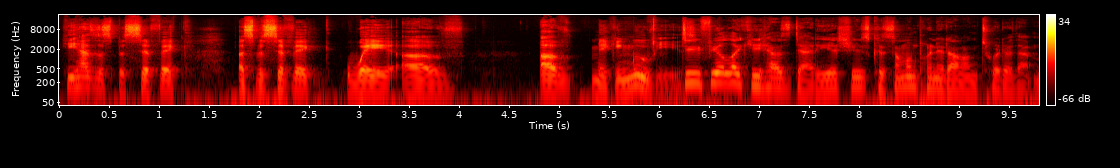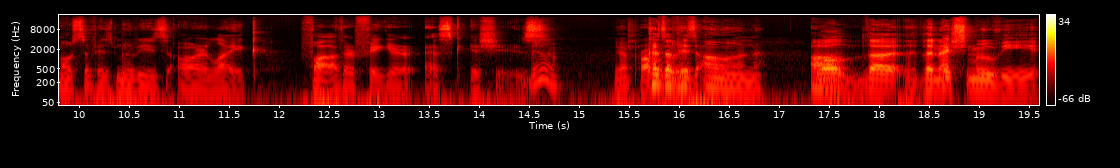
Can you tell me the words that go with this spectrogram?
He has a specific, a specific way of, of making movies. Do you feel like he has daddy issues? Because someone pointed out on Twitter that most of his movies are like father figure esque issues. yeah, yeah, probably Because of his own. Um, well, the the next movie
